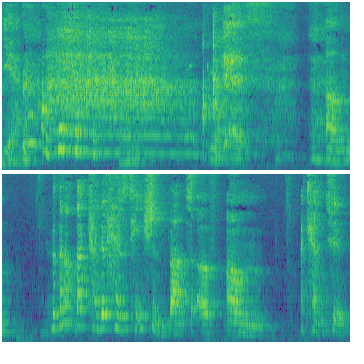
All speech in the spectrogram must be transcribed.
Yeah. Yeah. Um, but that, that kind of hesitation, that sort of um, attempt to,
